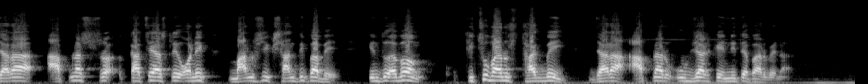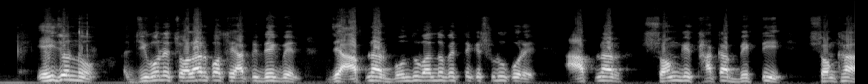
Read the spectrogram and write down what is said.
যারা আপনার কাছে আসলে অনেক মানসিক শান্তি পাবে, কিন্তু এবং কিছু মানুষ থাকবেই যারা আপনার ঊর্জাকে নিতে পারবে না। এই জন্য জীবনে চলার পথে আপনি দেখবেন যে আপনার বন্ধু বান্ধবের থেকে শুরু করে আপনার সঙ্গে থাকা ব্যক্তি সংখ্যা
